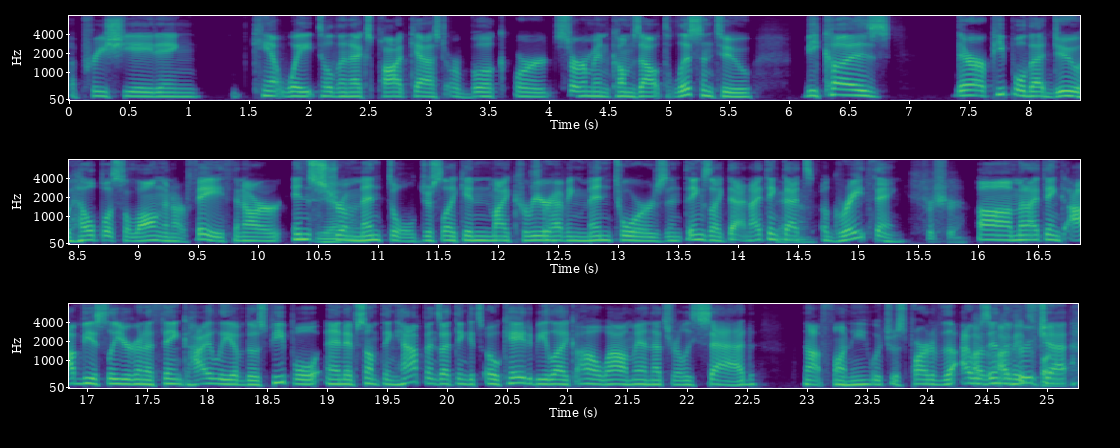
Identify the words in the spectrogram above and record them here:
appreciating, can't wait till the next podcast or book or sermon comes out to listen to because there are people that do help us along in our faith and are instrumental, just like in my career, Sure. having mentors and things like that. And I think Yeah. that's a great thing. For sure. Um, and I think obviously you're going to think highly of those people. And if something happens, I think it's okay to be like, oh, wow, man, that's really sad. Not funny, which was part of the. I was I- in the think group chat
